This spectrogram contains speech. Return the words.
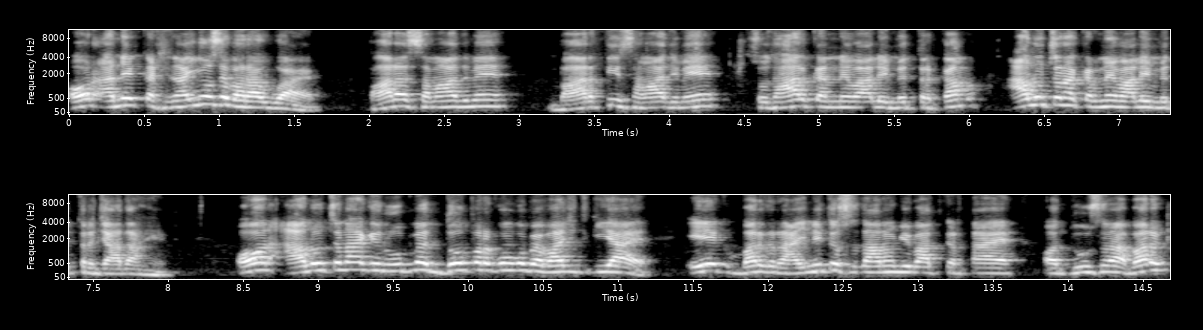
और अनेक कठिनाइयों से भरा हुआ है। भारत समाज में, भारतीय समाज में सुधार करने वाले मित्र कम, आलोचना करने वाले मित्र ज़्यादा हैं। और आलोचना के रूप में दो वर्गों को विभाजित किया है। एक वर्ग राजनीतिक सुधारों की बात करता है और दूसरा वर्ग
